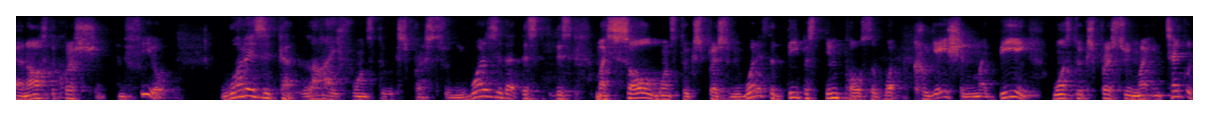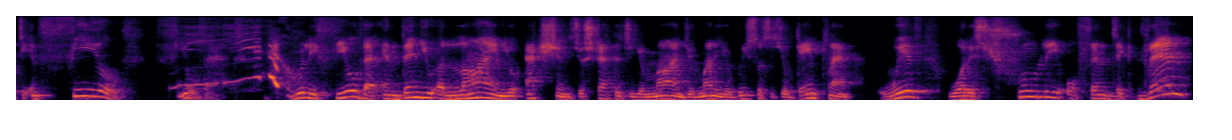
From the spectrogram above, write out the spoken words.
and ask the question and feel what is it that life wants to express through me what is it that this this my soul wants to express through me what is the deepest impulse of what creation my being wants to express through my integrity and feel feel that really feel that and then you align your actions your strategy your mind your money your resources your game plan with what is truly authentic, mm-hmm. then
